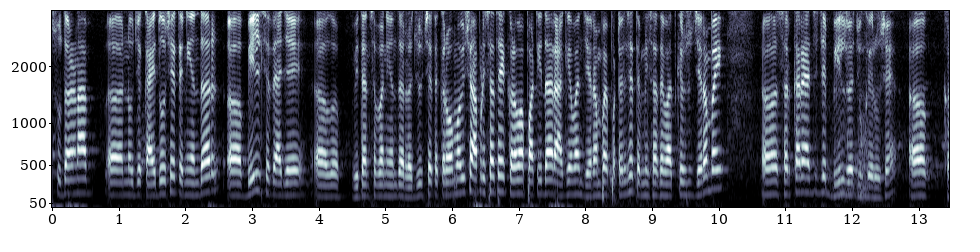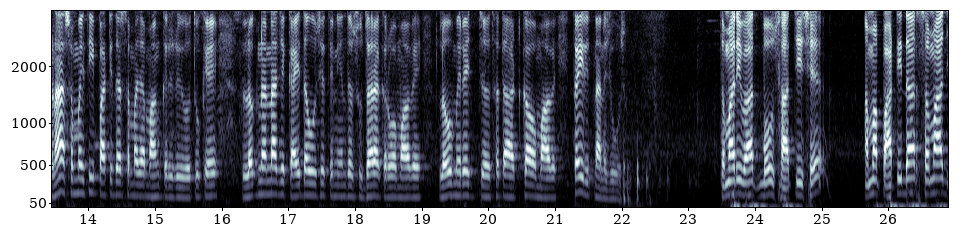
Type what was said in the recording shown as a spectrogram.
સુધારણા નો જે કાયદો છે, તેની અંદર બિલ છે તે આજે વિધાનસભાની અંદર રજૂ છે તે કરવામાં આવ્યું છે. આપણી સાથે કડવા પાટીદાર આગેવાન જયરામભાઈ પટેલ છે. તેમની સાથે વાત કરીશું. જયરામભાઈ સરકારે આજે જે બિલ રજૂ કર્યું છે ઘણા સમયથી પાટીદાર સમાજ આ માંગ કરી રહ્યું હતું કે લગ્નના જે કાયદાઓ છે તેની અંદર સુધારા કરવામાં આવે, લવ મેરેજ થતાં અટકાવવામાં આવે. કઈ રીતના જુઓ છો? તમારી વાત બહુ સાચી છે. આમાં પાટીદાર સમાજ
